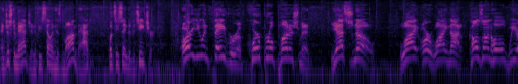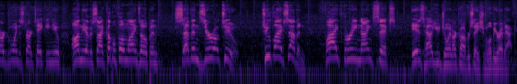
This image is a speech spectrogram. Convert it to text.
And just imagine if he's telling his mom that, what's he saying to the teacher? Are you in favor of corporal punishment? Yes, no. Why or why not? Calls on hold. We are going to start taking you on the other side. Couple phone lines open 702 257 5396 is how you join our conversation. We'll be right back.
